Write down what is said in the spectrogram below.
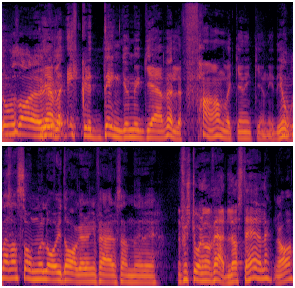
De sa det. Hur, Jävla äcklig denguemyggjävel. Fan vilken, vilken idiot. Mellan sång och loj dagar ungefär. Sen är det... Men förstår ni vad värdelöst det är eller? Ja.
